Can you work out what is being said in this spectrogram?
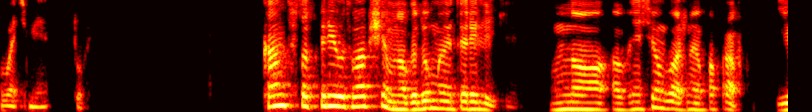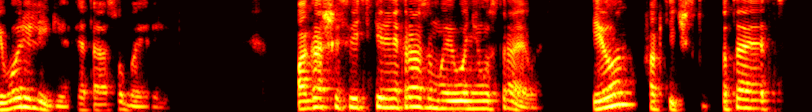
во тьме Кант в тот период вообще много думает о религии, но внесем важную поправку. Его религия – это особая религия. Погасший светильник разума его не устраивает. И он фактически пытается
